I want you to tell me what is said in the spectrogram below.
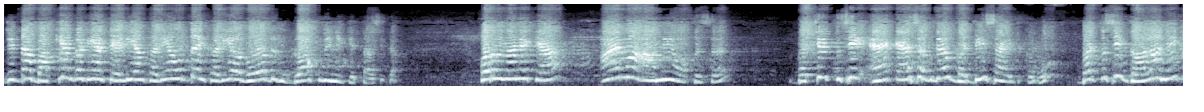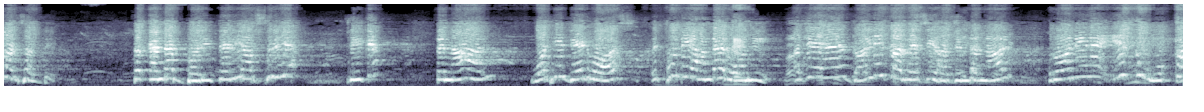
ਜਿੱਦਾਂ ਬਾਕੀਆਂ ਗੱਡੀਆਂ ਟੇਡੀਆਂ ਖੜੀਆਂ ਉਦਾਂ ਹੀ ਖੜੀ ਆ ਰੋਡ ਬਲੌਕ ਵੀ ਨਹੀਂ ਕੀਤਾ ਸੀਗਾ ਔਰ ਉਹਨਾਂ ਨੇ ਕਿਹਾ I am a army officer ਬੱਚੇ ਤੁਸੀਂ ਇਹ ਕਹਿ ਸਕਦੇ ਹੋ ਗੱਡੀ ਸਾਈਡ ਕਰੋ ਬਟ ਤੁਸੀਂ ਗਾਲਾਂ ਨਹੀਂ ਕੱਢ ਸਕਦੇ ਤਾਂ ਕਹਿੰਦਾ ਬੜੀ ਤੇਰੀ ਅਫਸਰੀ ਹੈ ਠੀਕ ਹੈ ਤੇ ਨਾਲ what he did was ਇੱਥੋਂ ਦੀ ਆਂਦਾ ਰੋਨੀ ਅਜੇ ਇਹ ਗੱਲ ਹੀ ਕਰ ਰਹੇ ਸੀ ਹਰਜਿੰਦਰ ਨਾਲ ਰੋਨੀ ਨੇ ਇੱਕ ਮੁੱਕਾ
